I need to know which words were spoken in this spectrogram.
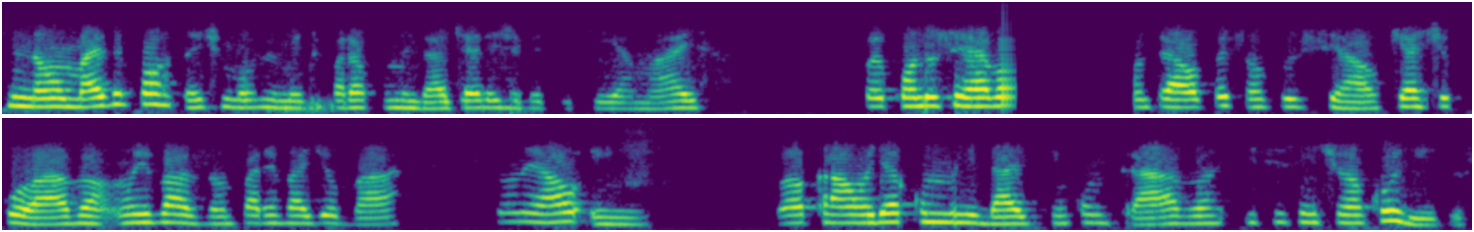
se não o mais importante movimento para a comunidade LGBTQIA+, foi quando se revoltou contra a opressão policial que articulava uma invasão para invadir o bar Stonewall Inn, local onde a comunidade se encontrava e se sentiam acolhidos,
